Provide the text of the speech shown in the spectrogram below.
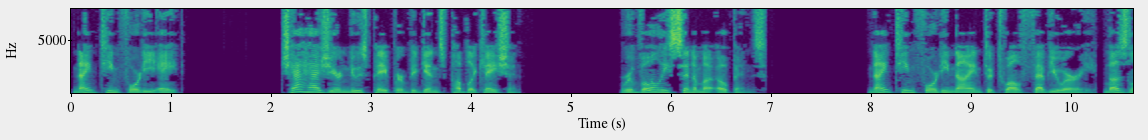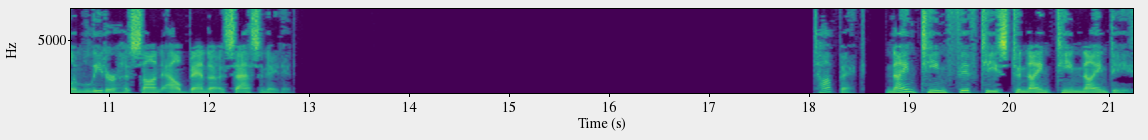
1948 Chahazir newspaper begins publication. Rivoli Cinema opens. 1949 to 12 February Muslim leader Hassan al-Banna assassinated. Topic 1950s to 1990s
